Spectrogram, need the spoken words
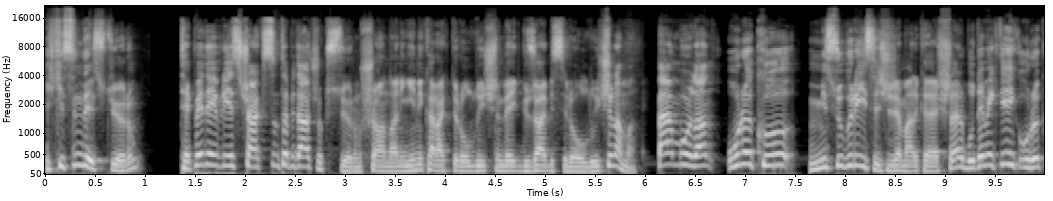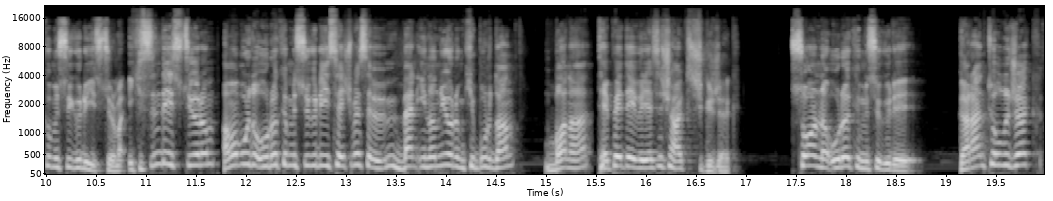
ikisini de istiyorum. Tepe Devriyesi şarkısını tabii daha çok istiyorum şu anda hani yeni karakter olduğu için ve güzel bir silah olduğu için ama ben buradan Uraku Misuguri'yi seçeceğim arkadaşlar. Bu demek değil ki Uraku Misuguri'yi istiyorum. Bak, de istiyorum ama burada Uraku Misuguri'yi seçme sebebim ben inanıyorum ki buradan bana Tepe Devriyesi şarkısı çıkacak. Sonra Uraku Misuguri garanti olacak.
